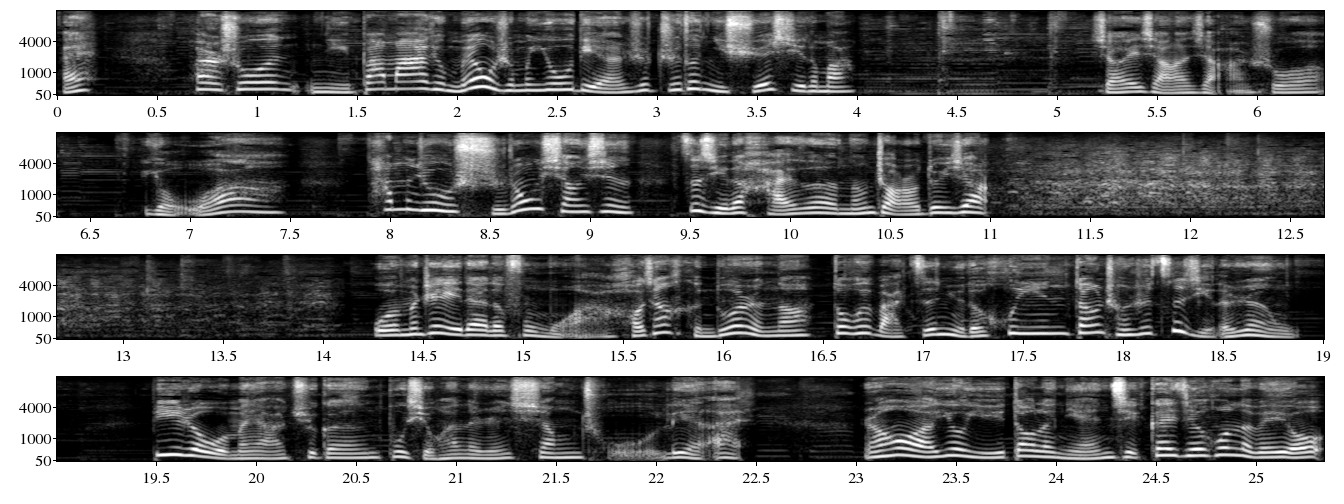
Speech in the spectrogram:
哎，话说你爸妈就没有什么优点是值得你学习的吗？小黑想了想说：“有啊，他们就始终相信自己的孩子能找着对象。”我们这一代的父母啊，好像很多人呢都会把子女的婚姻当成是自己的任务。逼着我们呀去跟不喜欢的人相处、恋爱，然后啊又以到了年纪该结婚了为由，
